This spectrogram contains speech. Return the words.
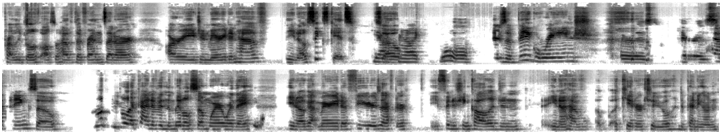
probably both also have the friends that are our age and married and have, you know, six kids. Yeah, so you're like, cool. There's a big range. There is. There is happening. So most people are kind of in the middle somewhere where they, you know, got married a few years after finishing college and you know have a, kid or two depending on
